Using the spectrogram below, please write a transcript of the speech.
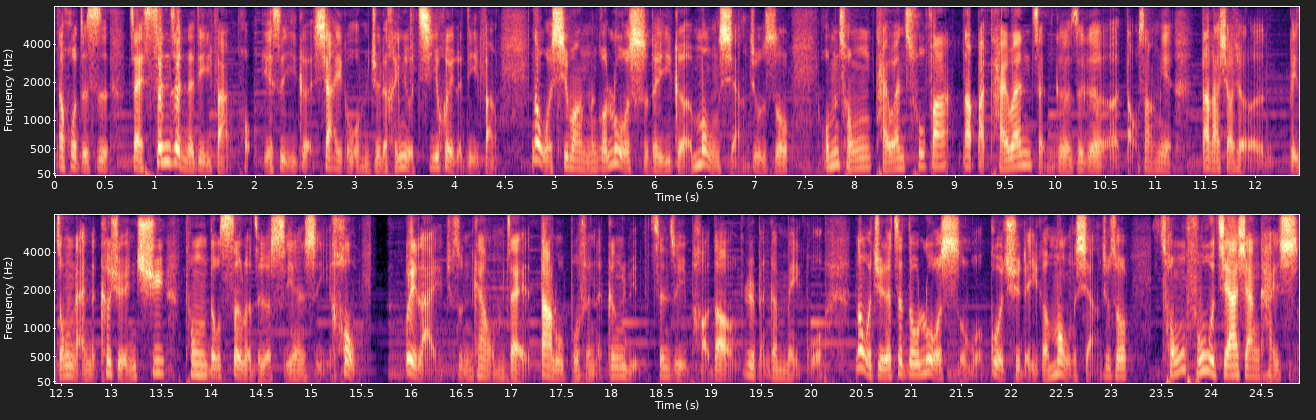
那或者是在深圳的地方，也是一个下一个我们觉得很有机会的地方。那我希望能够落实的一个梦想，就是说我们从台湾出发，那把台湾整个这个岛上面大大小小的北中南的科学园区，通通都设了这个实验室以后。未来就是你看我们在大陆部分的耕耘，甚至于跑到日本跟美国，那我觉得这都落实我过去的一个梦想，就是说从服务家乡开始，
